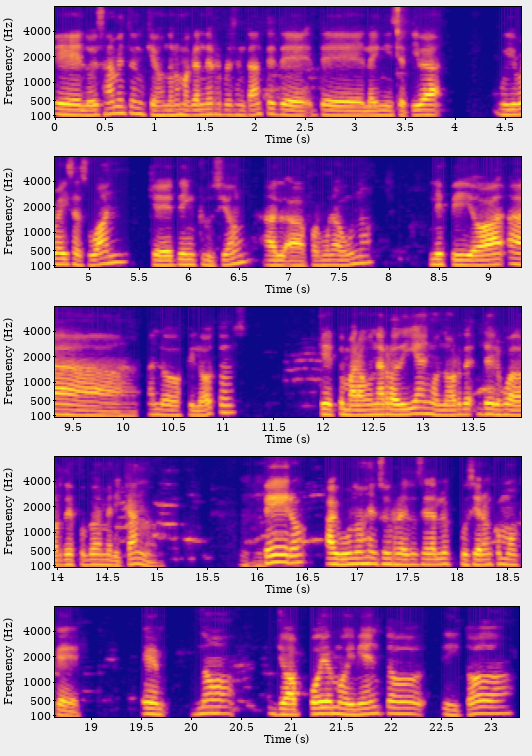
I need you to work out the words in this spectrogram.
eh, Lewis Hamilton, que es uno de los más grandes representantes de, de la iniciativa We Race as One, que es de inclusión a la Fórmula 1, les pidió a, a- a los pilotos que tomaran una rodilla en honor de- del jugador de fútbol americano pero algunos en sus redes sociales pusieron como que eh, no, yo apoyo el movimiento y todo,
